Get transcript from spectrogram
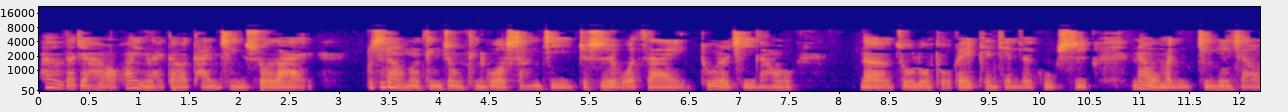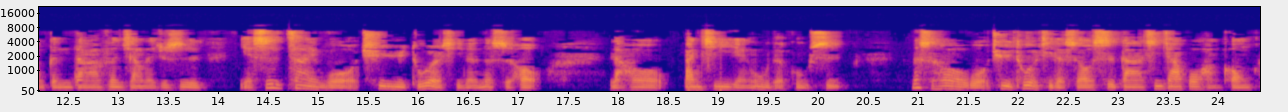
Hello，大家好，欢迎来到谈情说赖。不知道有没有听众听过上一集，就是我在土耳其，然后呃坐骆驼被骗钱的故事。那我们今天想要跟大家分享的，就是也是在我去土耳其的那时候，然后班机延误的故事。那时候我去土耳其的时候是搭新加坡航空，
